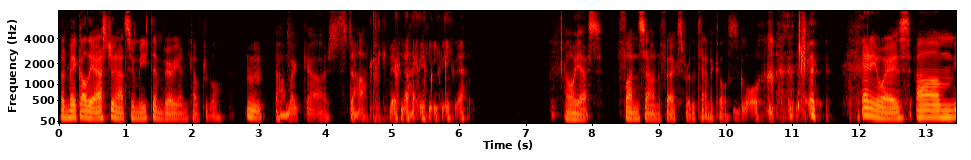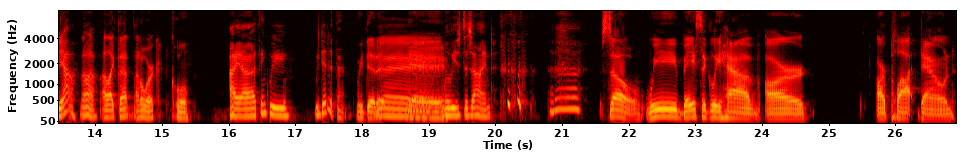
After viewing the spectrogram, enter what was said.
That'd make all the astronauts who meet them very uncomfortable. Hmm. Oh my gosh! Stop! They're not eating them. Oh yes, fun sound effects for the tentacles. Anyways, um, yeah, no, I like that. That'll work. cool. I uh, think we we did it then. We did it. Yay. Yay. Movie's designed. Ta-da. So we basically have our our plot down.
